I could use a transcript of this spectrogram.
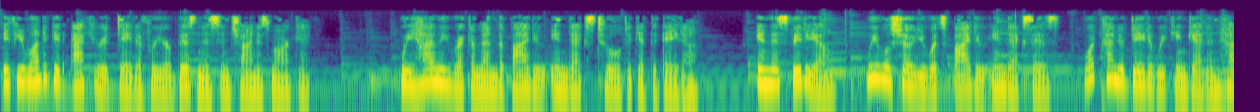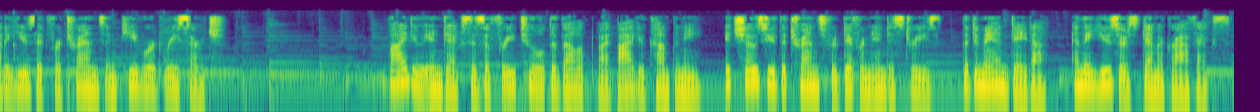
If you want to get accurate data for your business in China's market, we highly recommend the Baidu Index tool to get the data. In this video, we will show you what Baidu Index is, what kind of data we can get and how to use it for trends and keyword research. Baidu Index is a free tool developed by Baidu Company. It shows you the trends for different industries, the demand data, and the user's demographics.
